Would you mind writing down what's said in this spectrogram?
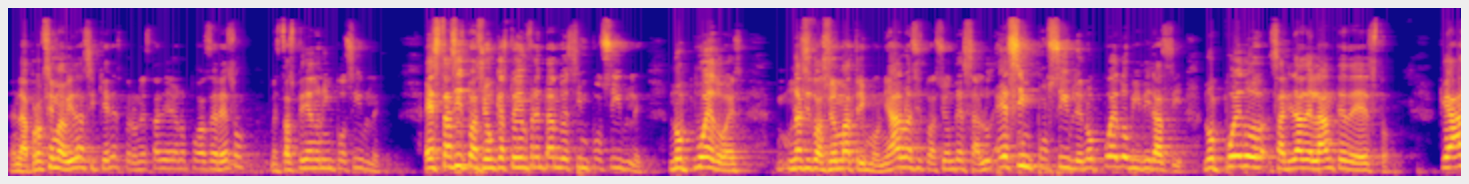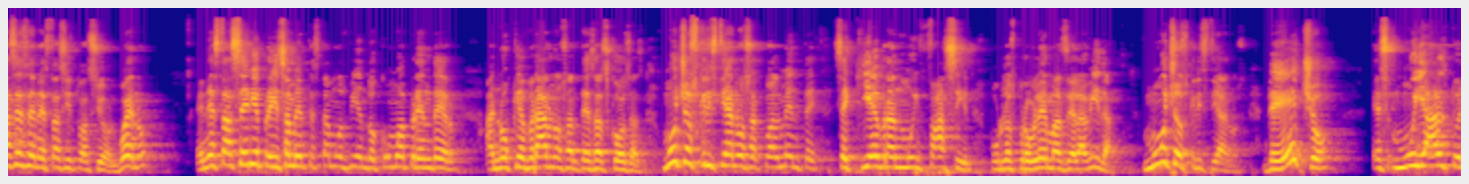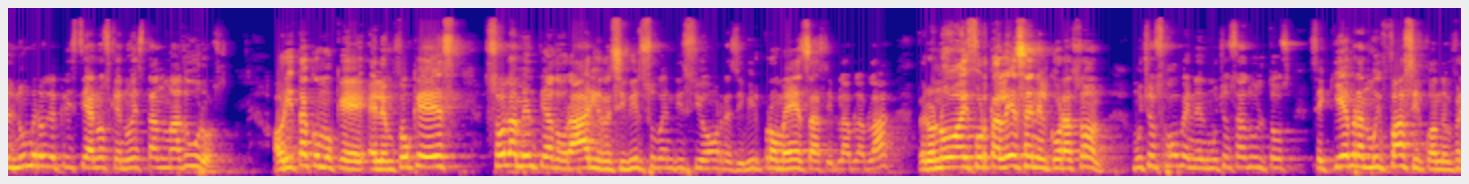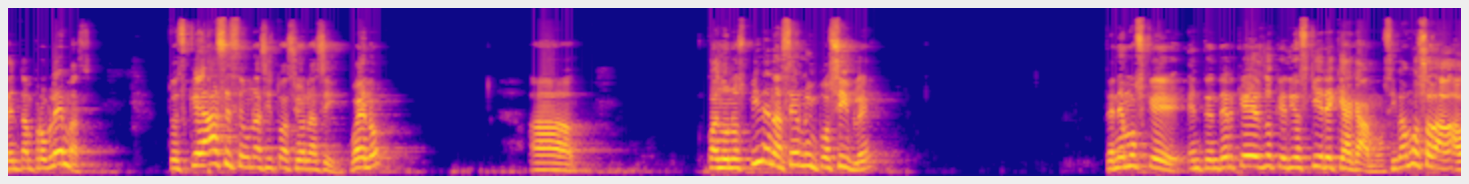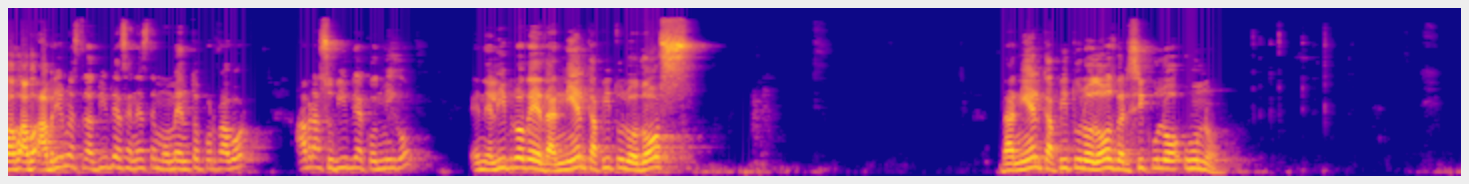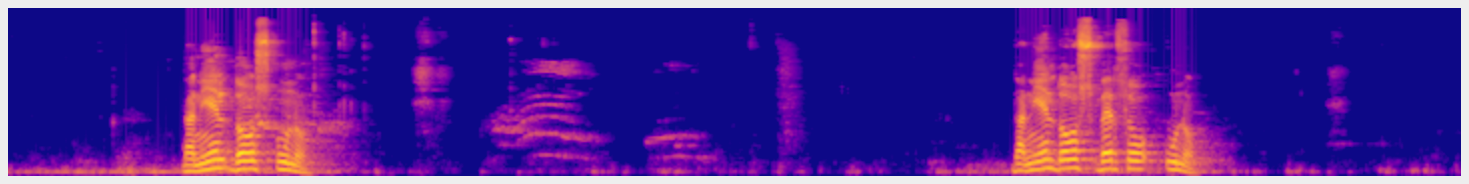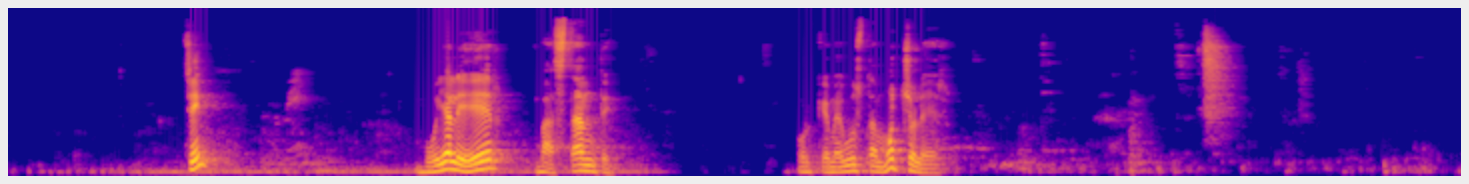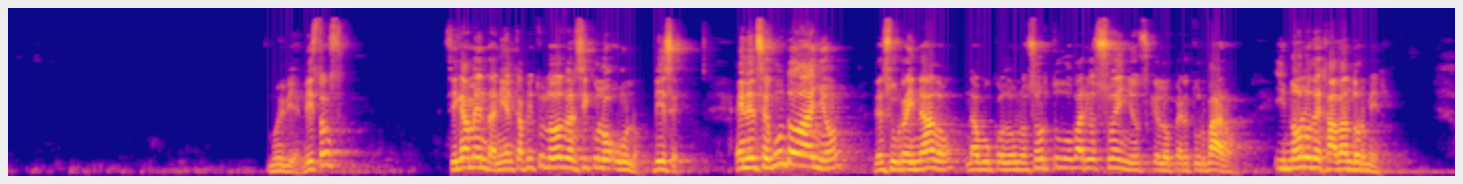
En la próxima vida si quieres, pero en esta vida yo no puedo hacer eso. Me estás pidiendo un imposible. Esta situación que estoy enfrentando es imposible. No puedo. Es una situación matrimonial, una situación de salud. Es imposible. No puedo vivir así. No puedo salir adelante de esto. ¿Qué haces en esta situación? Bueno, en esta serie precisamente estamos viendo cómo aprender a no quebrarnos ante esas cosas. Muchos cristianos actualmente se quiebran muy fácil por los problemas de la vida. Muchos cristianos. De hecho, es muy alto el número de cristianos que no están maduros. Ahorita como que el enfoque es solamente adorar y recibir su bendición, recibir promesas y bla, bla, bla, pero no hay fortaleza en el corazón. Muchos jóvenes, muchos adultos se quiebran muy fácil cuando enfrentan problemas. Entonces, ¿qué haces en una situación así? Bueno, ah, cuando nos piden hacer lo imposible, tenemos que entender qué es lo que Dios quiere que hagamos. Y vamos a, abrir nuestras Biblias en este momento, por favor. Abra su Biblia conmigo en el libro de Daniel capítulo 2. Daniel capítulo 2, versículo 1. Daniel 2.1. Daniel 2, verso 1. ¿Sí? Voy a leer bastante, porque me gusta mucho leer. Muy bien, ¿listos? Síganme en Daniel capítulo 2, versículo 1. Dice, en el segundo año de su reinado, Nabucodonosor tuvo varios sueños que lo perturbaron y no lo dejaban dormir.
